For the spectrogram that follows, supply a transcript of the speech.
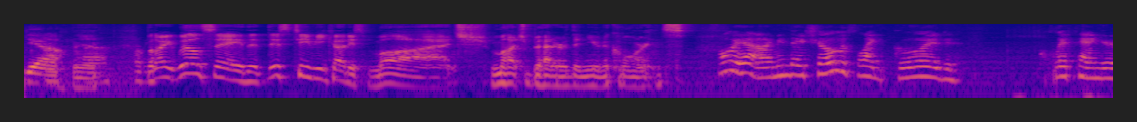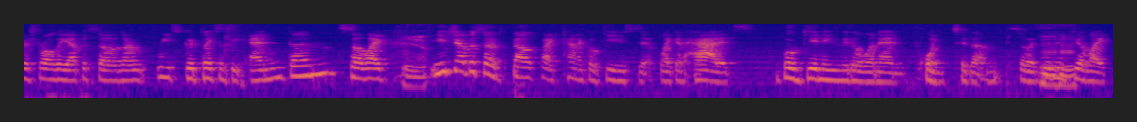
Yeah. of, Yeah. uh, But. I will say that this TV cut is much, much better than Unicorns. Oh yeah, I mean they chose like good cliffhangers for all the episodes, or at least good places to end them. So like Yeah. each episode felt like kind of cohesive, like it had its beginning, middle, and end point to them. So it didn't Mhm. feel like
